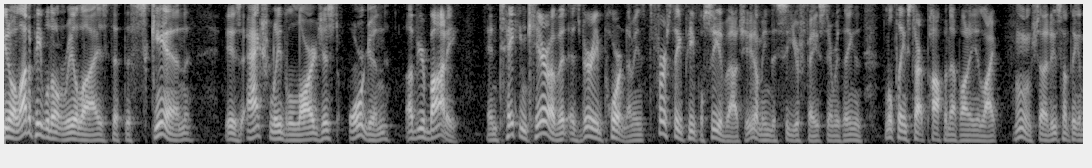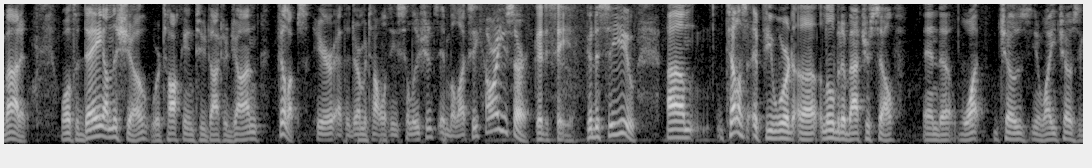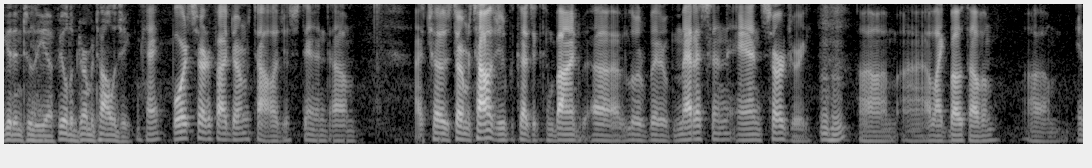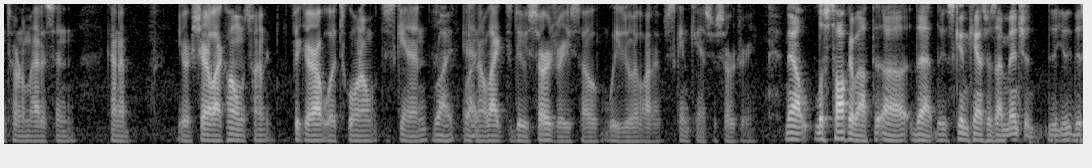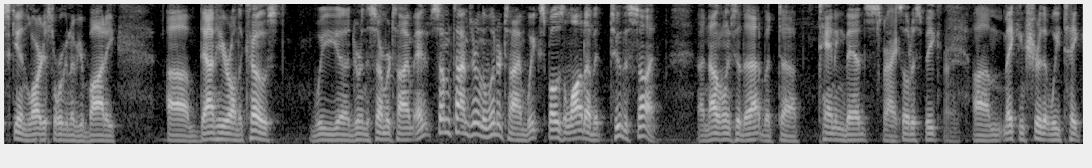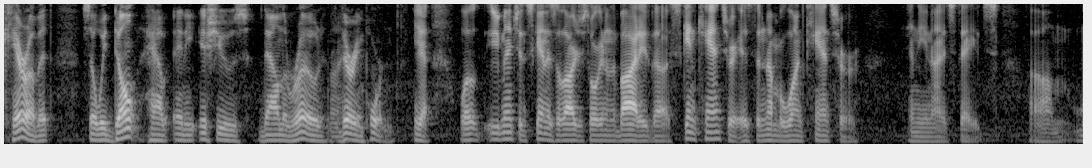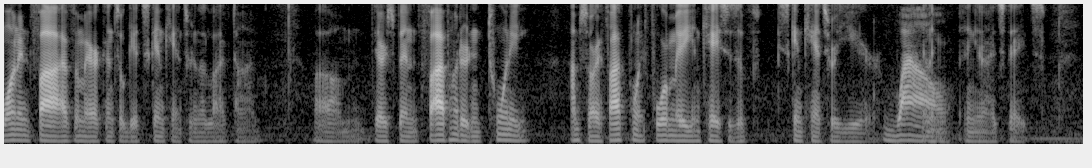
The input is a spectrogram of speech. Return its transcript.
You know, a lot of people don't realize that the skin is actually the largest organ of your body. And taking care of it is very important. I mean, it's the first thing people see about you. I mean, they see your face and everything, and little things start popping up on you like, hmm, should I do something about it? Well, today on the show, we're talking to Dr. John Phillips here at the Dermatology Solutions in Biloxi. How are you, sir? Good to see you. Good to see you. Um, tell us, if you would, uh, a little bit about yourself and uh, what chose, you know, why you chose to get into the uh, field of dermatology. Okay, board certified dermatologist, and um, I chose dermatology because it combined uh, a little bit of medicine and surgery. Mm-hmm. Um, I like both of them. Um, internal medicine, kind of, you're Sherlock Holmes trying to figure out what's going on with the skin. Right, And right. I like to do surgery, so we do a lot of skin cancer surgery. Now, let's talk about uh, that. The skin cancer, as I mentioned, the, the skin, largest organ of your body. Um, down here on the coast, we uh, during the summertime and sometimes during the wintertime, we expose a lot of it to the sun. Uh, not only to that, but uh, tanning beds, Right. so to speak. Um, making sure that we take care of it so we don't have any issues down the road. Very important. Yeah. Well, you mentioned skin is the largest organ in the body. The skin cancer is the number one cancer in the United States. Um, one in five Americans will get skin cancer in their lifetime. Um, there's been 520, I'm sorry, 5.4 million cases of skin cancer a year Wow. in, the, in the United States.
